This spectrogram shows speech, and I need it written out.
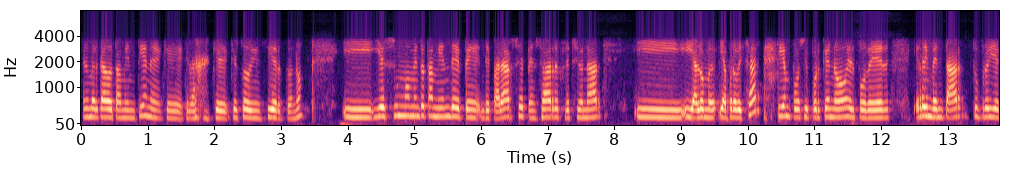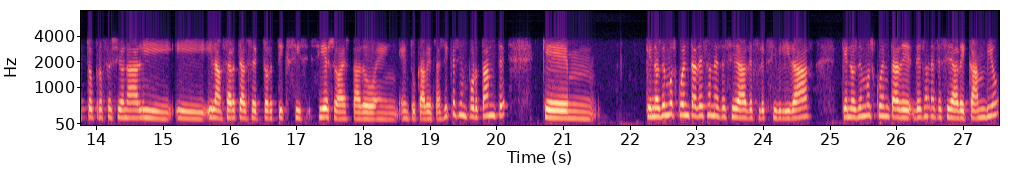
el mercado también tiene, que, que, que, es todo incierto, ¿no? Y, y, es un momento también de, de pararse, pensar, reflexionar y, y, a lo, y, aprovechar tiempos y, por qué no, el poder reinventar tu proyecto profesional y, y lanzarte al sector TIC si, si eso ha estado en, en, tu cabeza. Así que es importante que, que nos demos cuenta de esa necesidad de flexibilidad, que nos demos cuenta de, esa necesidad de cambio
